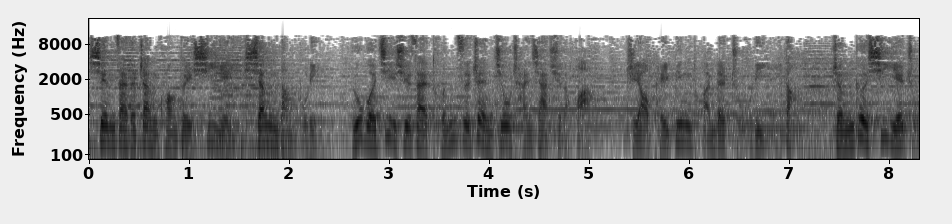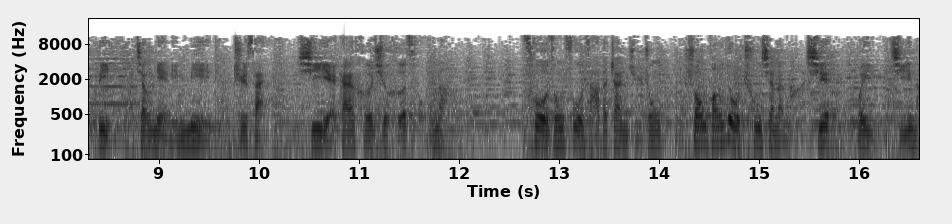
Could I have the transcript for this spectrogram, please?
现在的战况对西野已相当不利。如果继续在屯子镇纠缠下去的话，只要陪兵团的主力一到，整个西野主力将面临灭顶之灾。西野该何去何从呢？错综复杂的战局中，双方又出现了哪些危与机呢？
